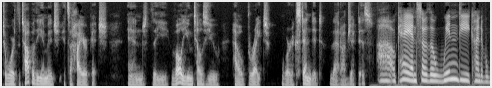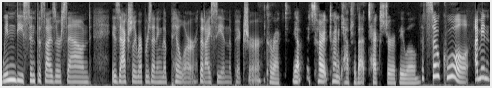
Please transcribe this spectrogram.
toward the top of the image, it's a higher pitch, and the volume tells you how bright or extended that object is. Ah, okay. And so the windy, kind of windy synthesizer sound is actually representing the pillar that I see in the picture. Correct. Yep. It's trying to capture that texture, if you will. That's so cool. I mean,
